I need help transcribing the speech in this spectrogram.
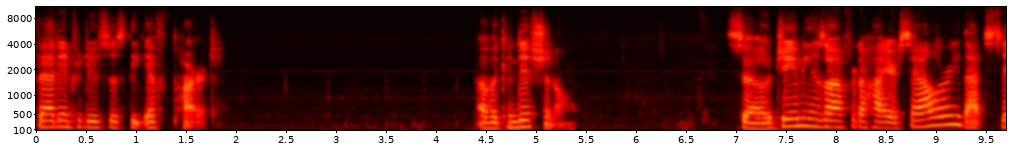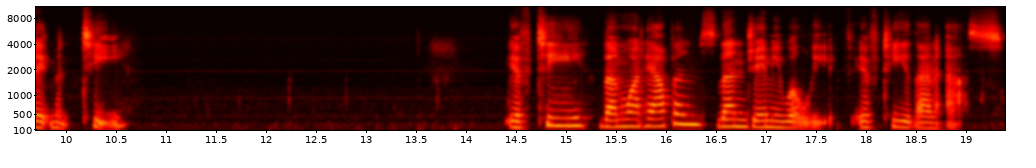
that introduces the if part of a conditional. So Jamie is offered a higher salary, that's statement T. If T, then what happens? Then Jamie will leave. If T, then S.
